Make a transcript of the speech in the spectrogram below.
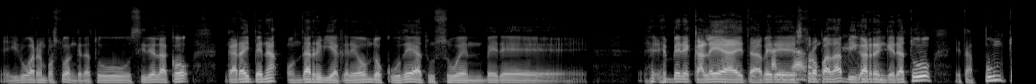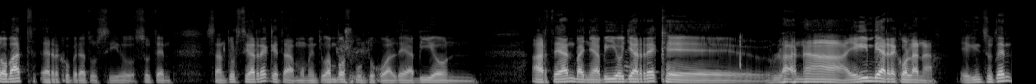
e, irugarren postuan geratu zirelako, garaipena ondarribiak ere ondo kudeatu zuen bere bere kalea eta bere estropada bigarren geratu eta punto bat errekuperatu zuten Santurtziarrek eta momentuan bost puntuko aldea bion artean, baina bi jarrek lana, egin beharreko lana egin zuten,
